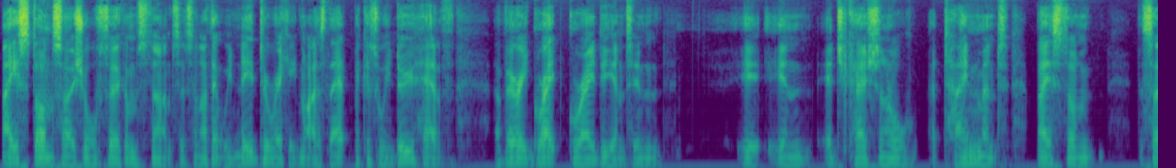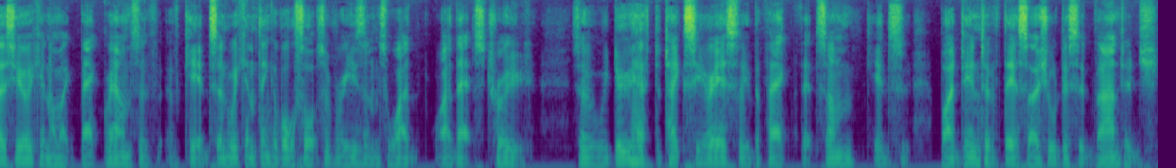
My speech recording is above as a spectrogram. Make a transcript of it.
based on social circumstances. And I think we need to recognize that because we do have a very great gradient in in educational attainment based on the socioeconomic backgrounds of, of kids, and we can think of all sorts of reasons why why that's true. So we do have to take seriously the fact that some kids, by dint of their social disadvantage,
